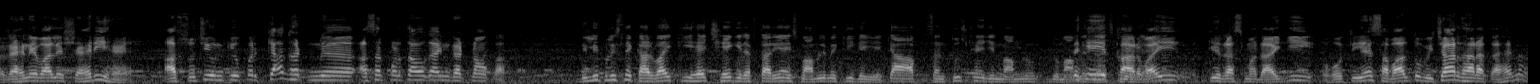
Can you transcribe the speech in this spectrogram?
रहने वाले शहरी हैं आप सोचिए उनके ऊपर क्या घट असर पड़ता होगा इन घटनाओं का। दिल्ली पुलिस ने कार्रवाई की है छह गिरफ्तारियाँ इस मामले में की गई है। क्या आप संतुष्ट हैं जिन मामलों जो मामले देखिए ये? कार्रवाई की रस्म अदायगी होती है सवाल तो विचारधारा का है ना।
